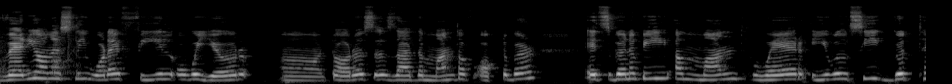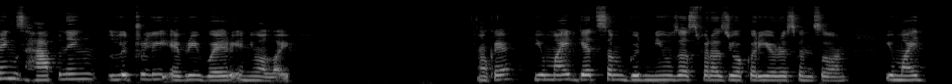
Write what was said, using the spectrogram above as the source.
Very honestly what i feel over here uh, taurus is that the month of october it's gonna be a month where you will see good things happening literally everywhere in your life. Okay you might get some good news as far as your career is concerned. You might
